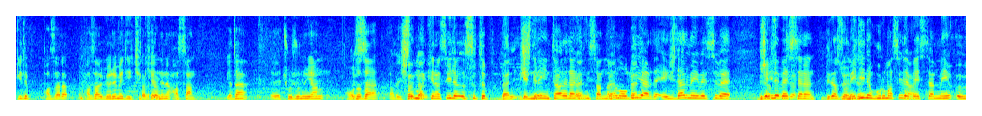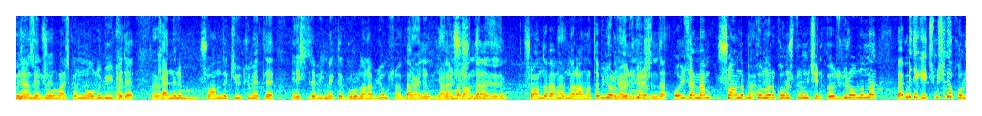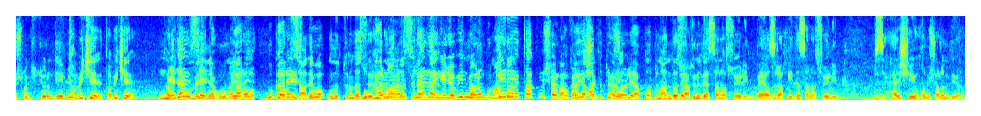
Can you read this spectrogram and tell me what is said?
gidip pazara pazar göremediği için Tabii, kendini asan ya da e, çocuğunu yan odada abi işte fön ben- makinesiyle ısıtıp ben işte- kendini intihar eden ben- insanların ben- olduğu ben- yerde ejder meyvesi ve Biraz şeyle önce- beslenen, biraz önce- Medine hurmasıyla Ha. beslenmeyi övünen bir önce- cumhurbaşkanının olduğu bir ülkede evet. kendini şu andaki hükümetle eleştirebilmekle gururlanabiliyor musun? Ben, Yayının- yayının şu başında anda- ne dedim? Şu anda ben Ha. bunları anlatabiliyorum. Yayının Özgürüm. başında- O yüzden ben şu anda bu konuları konuştuğum için özgür olduğumdan ben bir de geçmişi de konuşmak istiyorum diyebiliyor Tabii ki, tabii ki. Tabii Nedense ki o Medine bu hurmayı gare- o, bu garez, o sade bu- bak unuttuğunu da Bu söyleyeyim. karın manda ağrısı sütünü nereden de- geliyor bilmiyorum. Bak, bu manda- geriye takmışlar Bak kafayı. kardeşim, Atatürk Erol, şöyle yaptı, Atatürk Manda böyle yaptı. sütünü de sana söyleyeyim. Beyaz rakıyı da sana söyleyeyim. Biz her şeyi konuşalım diyorum.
